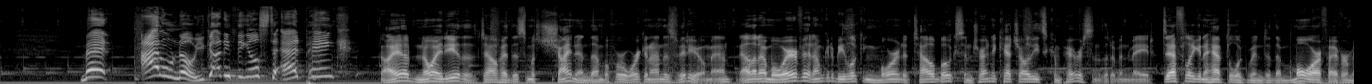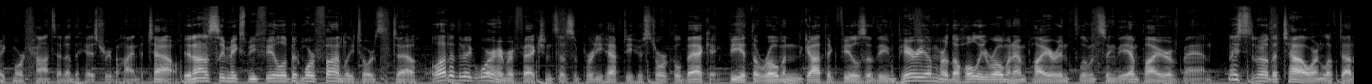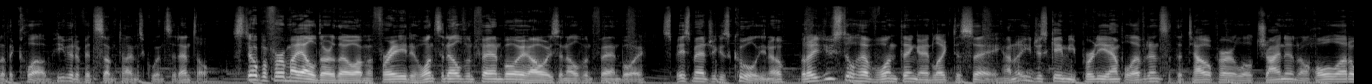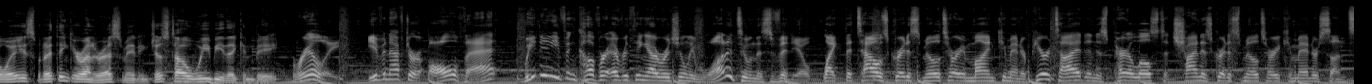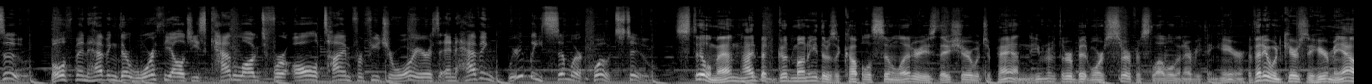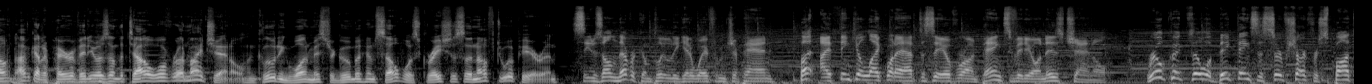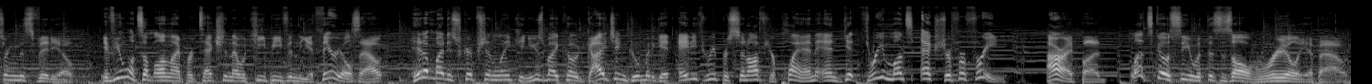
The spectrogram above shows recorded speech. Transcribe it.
Man, I don't know, you got anything else to add, Pank? I had no idea that the Tau had this much China in them before working on this video, man. Now that I'm aware of it, I'm to be looking more into Tau books and trying to catch all these comparisons that have been made. Definitely to have to look into them more if I ever make more content on the history behind the Tau. It honestly makes me feel a bit more fondly towards the Tau. A lot of the big Warhammer factions have some pretty hefty historical backing, be it the Roman and Gothic feels of the Imperium or the Holy Roman Empire influencing the Empire of Man. Nice to know the Tau aren't left out of the club, even if it's sometimes coincidental. Still prefer my Eldar though, I'm afraid. Once an Elven fanboy, always an Elven fanboy. Space magic is cool, you know? But I do still have one thing I'd like to say. I know you just gave me pretty ample evidence that the Tau parallel China in a whole lot of ways, but I think you're underestimating just how weeby they can be. Really? Even after all that? We didn't even cover everything I originally wanted to in this video, like the Tau's greatest military mind Commander Puretide and his parallels to China's greatest military commander Sun Tzu. Both men having their war theologies cataloged for all time for future warriors and having weirdly similar quotes too. Still, man, I'd bet good money there's a couple of similarities they share with Japan, even if they're a bit more surface level than everything here. If anyone cares to hear me out, I've got a pair of videos on the Tau over on my channel, including one Mr. Goombah himself was gracious enough to appear in. Seems I'll never completely get away from Japan, but I think you'll like what I have to say over on Pank's video on his channel. Real quick though, a big thanks to Surfshark for sponsoring this video. If you want some online protection that would keep even the Ethereals out, hit up my description link and use my code GAIJINGOOMBAH to get 83% off your plan and get 3 months extra for free. Alright bud, let's go see what this is all really about.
